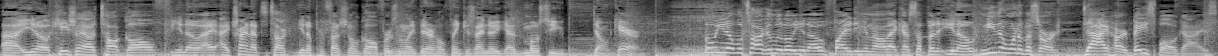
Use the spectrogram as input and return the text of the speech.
uh, you know occasionally I'll talk golf. You know I, I try not to talk you know professional golfers and like their whole thing because I know you guys most of you don't care. But you know we'll talk a little you know fighting and all that kind of stuff. But you know neither one of us are diehard baseball guys.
